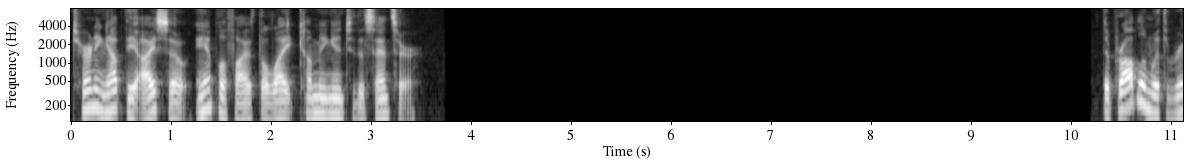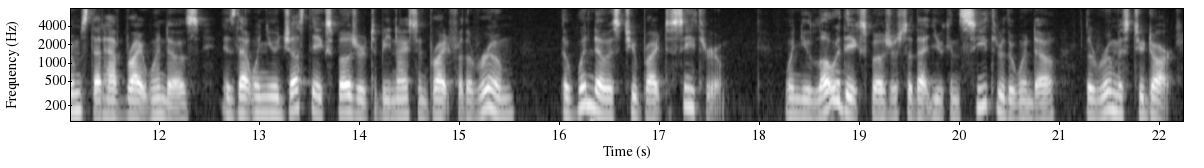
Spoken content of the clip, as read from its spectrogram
Turning up the ISO amplifies the light coming into the sensor. The problem with rooms that have bright windows is that when you adjust the exposure to be nice and bright for the room, the window is too bright to see through. When you lower the exposure so that you can see through the window, the room is too dark.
